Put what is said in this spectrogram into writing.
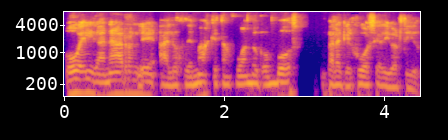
o el ganarle a los demás que están jugando con vos para que el juego sea divertido.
